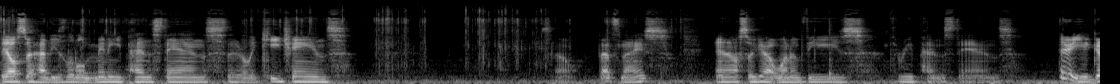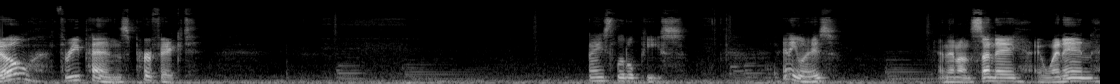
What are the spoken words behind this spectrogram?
They also had these little mini pen stands that are like keychains. That's nice. And I also got one of these three pen stands. There you go, three pens, perfect. Nice little piece. Anyways, and then on Sunday, I went in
